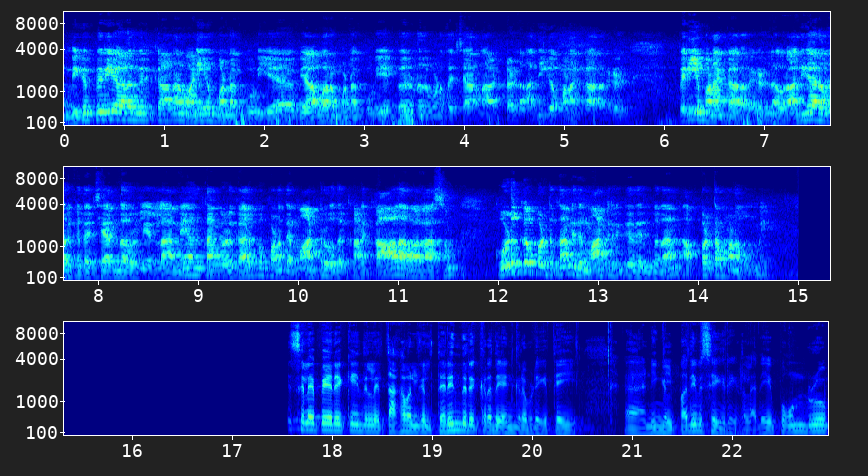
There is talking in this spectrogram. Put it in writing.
மிகப்பெரிய அளவிற்கான வணிகம் பண்ணக்கூடிய வியாபாரம் பண்ணக்கூடிய பெருநிறுவனத்தை சார்ந்த ஆட்கள் அதிக பணக்காரர்கள் பெரிய பணக்காரர்கள் அவர் அதிகார வர்க்கத்தை சேர்ந்தவர்கள் எல்லாமே வந்து தங்களுடைய கருப்பு பணத்தை மாற்றுவதற்கான கால அவகாசம் கொடுக்கப்பட்டு தான் இது மாற்றிருக்கிறது என்பதுதான் அப்பட்டமான உண்மை. சில பேருக்கு இதில் தகவல்கள் தெரிந்திருக்கிறது என்கிற விடயத்தை நீங்கள் பதிவு செய்கிறீர்கள். அதே போன்று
